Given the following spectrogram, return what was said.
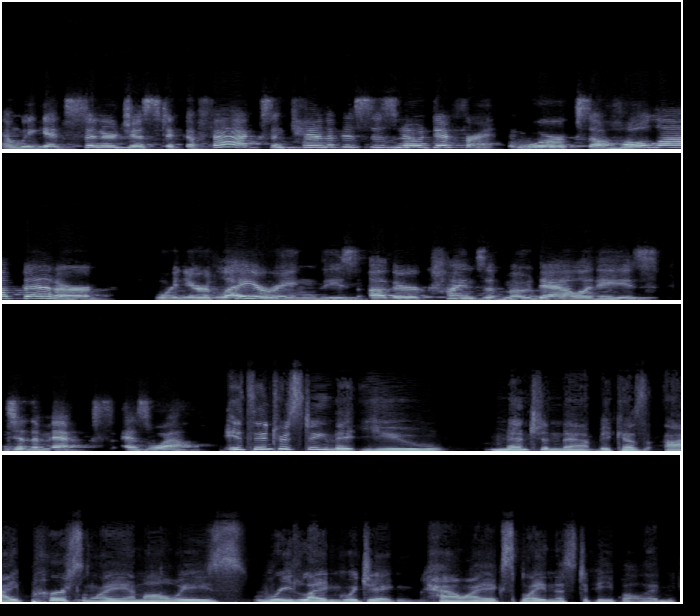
and we get synergistic effects, and cannabis is no different. It works a whole lot better when you're layering these other kinds of modalities into the mix as well. It's interesting that you mention that because I personally am always relanguaging how I explain this to people. And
